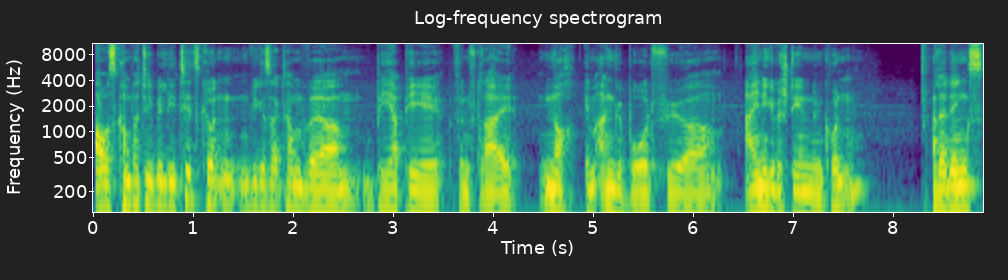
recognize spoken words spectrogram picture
Aus Kompatibilitätsgründen, wie gesagt, haben wir PHP 5.3 noch im Angebot für einige bestehenden Kunden. Allerdings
